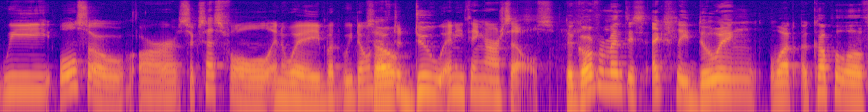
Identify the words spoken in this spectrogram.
we also are successful in a way, but we don't So- have to do anything ourselves. the government is actually doing what a couple of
